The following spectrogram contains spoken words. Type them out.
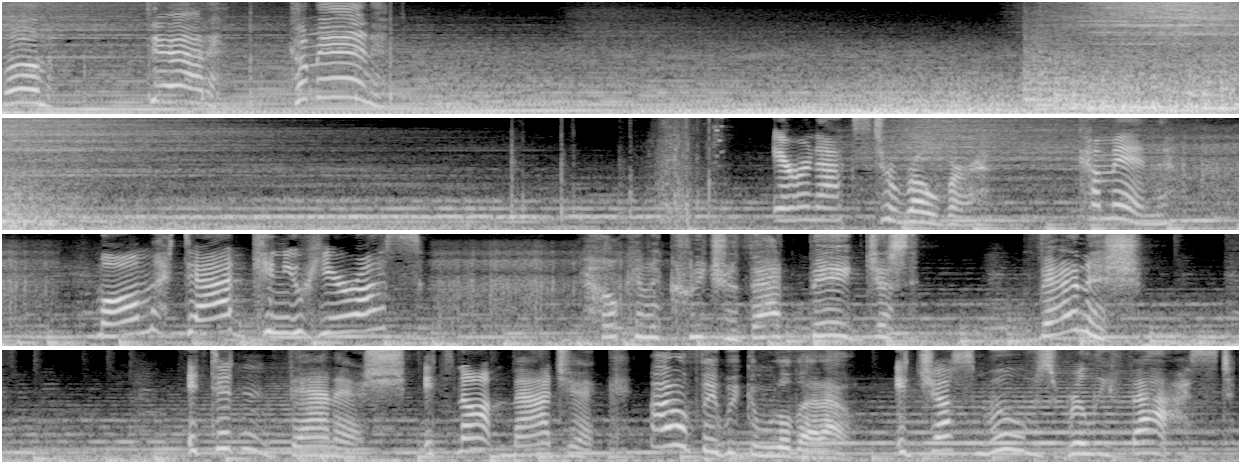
Mom, Dad, Rover. Come in. Mom? Dad? Can you hear us? How can a creature that big just vanish? It didn't vanish. It's not magic. I don't think we can rule that out. It just moves really fast.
